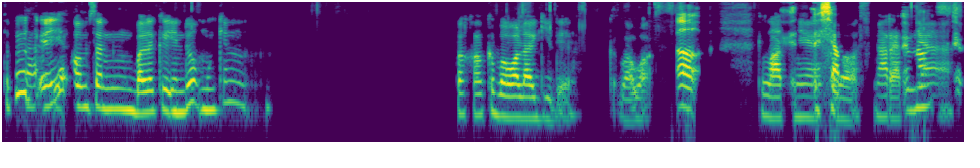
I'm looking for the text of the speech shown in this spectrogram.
Tapi Nah, kayaknya ya, kalau misalnya balik ke Indo mungkin bakal ke bawah lagi deh. Ke bawah eh, telatnya, siap terus emang ngaretnya. eh,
